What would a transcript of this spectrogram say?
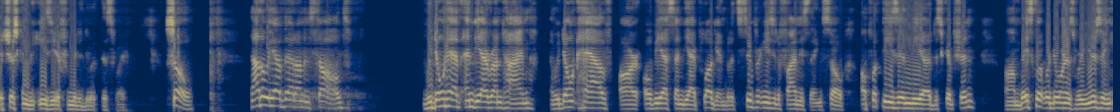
it's just going to be easier for me to do it this way. So now that we have that uninstalled, we don't have NDI runtime and we don't have our OBS NDI plugin, but it's super easy to find these things. So I'll put these in the uh, description. Um, basically what we're doing is we're using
